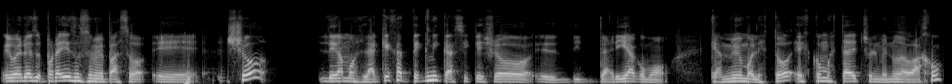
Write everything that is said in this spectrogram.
y bueno, eso- por ahí eso se me pasó. Yo, digamos, la queja técnica, sí que yo daría como que a mí me molestó, es cómo está hecho el menú de abajo.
